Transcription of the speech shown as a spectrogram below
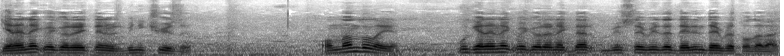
Gelenek ve göreneklerimiz 1200'ü. Ondan dolayı bu gelenek ve görenekler bir seviyede derin devlet olarak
